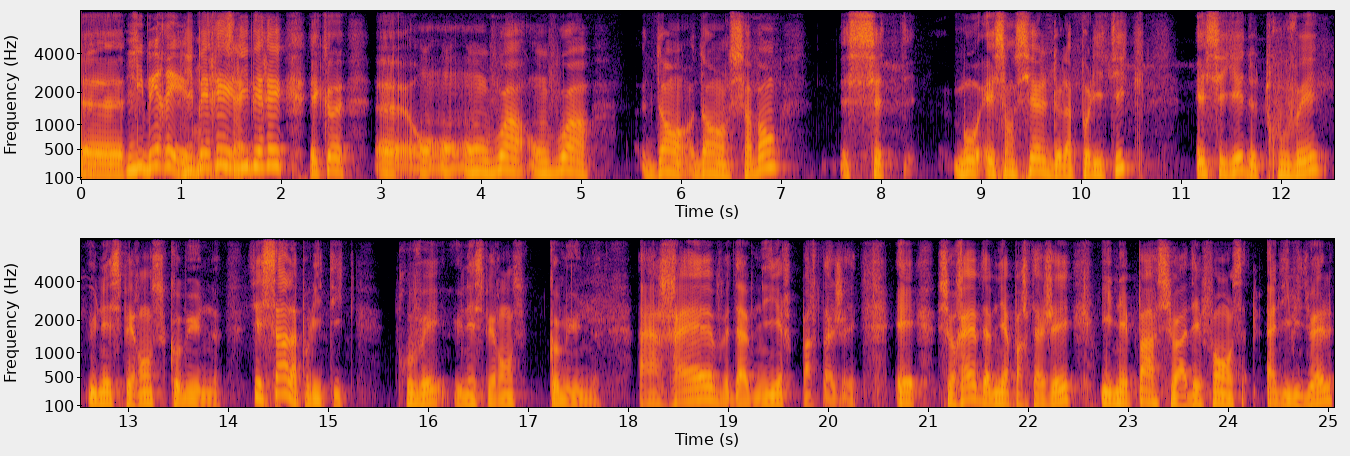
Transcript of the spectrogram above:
Euh, libéré. Libéré, libéré. Et que on, on, voit, on voit dans, dans Saban cet mot essentiel de la politique essayer de trouver une espérance commune. C'est ça la politique, trouver une espérance commune, un rêve d'avenir partagé. Et ce rêve d'avenir partagé, il n'est pas sur la défense individuelle,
